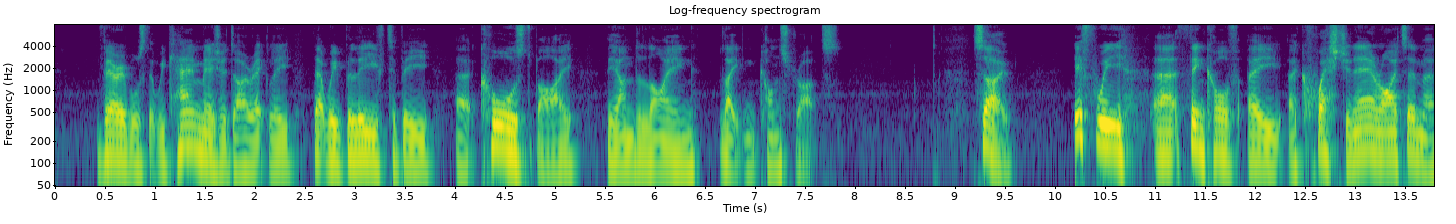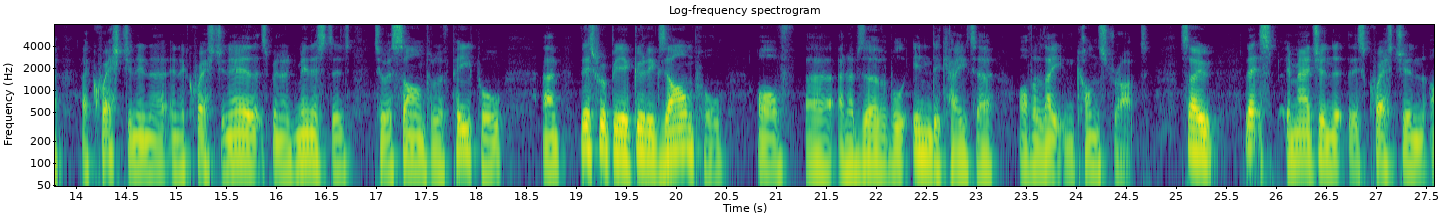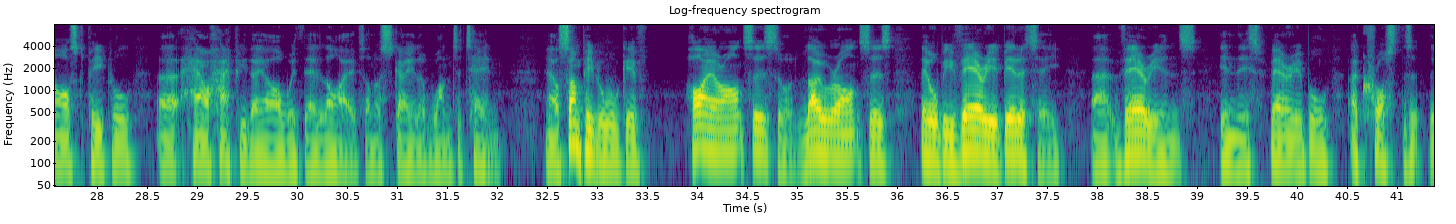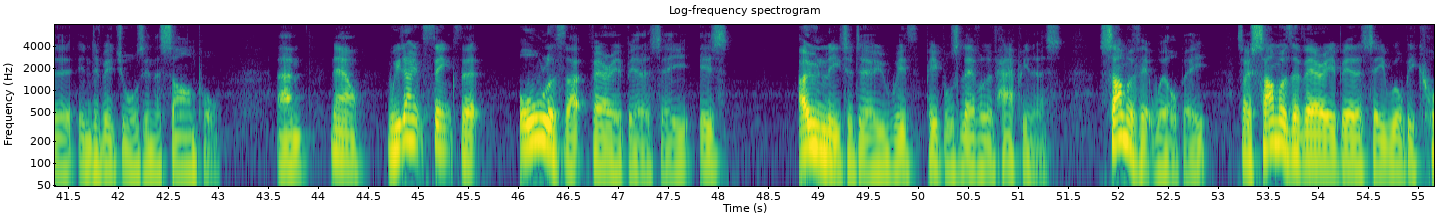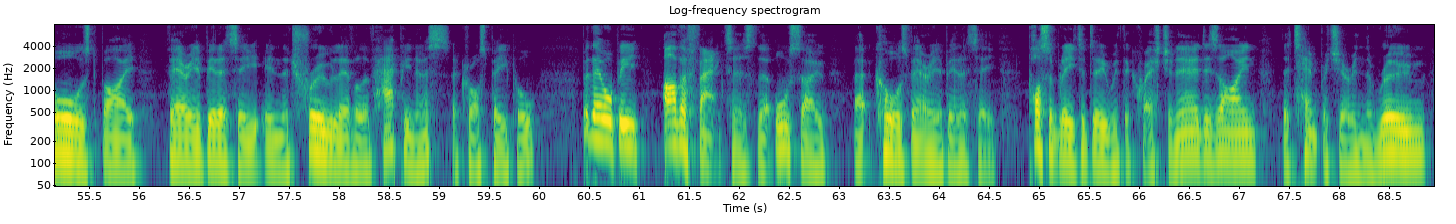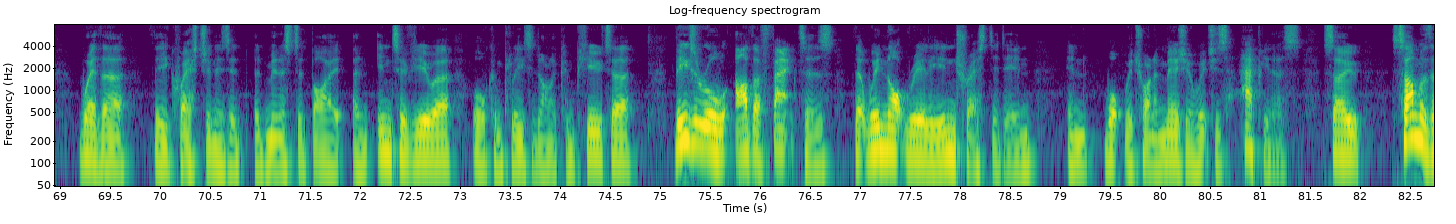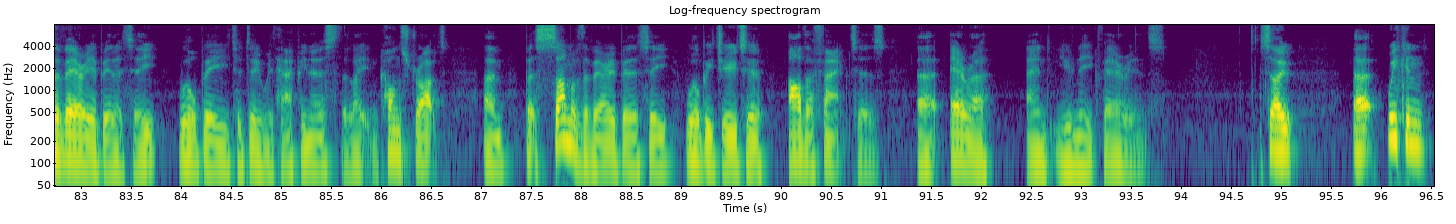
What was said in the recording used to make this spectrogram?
variables that we can measure directly that we believe to be uh, caused by the underlying latent constructs. So if we uh, think of a, a, questionnaire item, a, a question in a, in a, questionnaire that's been administered to a sample of people, um, this would be a good example of uh, an observable indicator of a latent construct. So let's imagine that this question asks people uh, how happy they are with their lives on a scale of 1 to 10. Now some people will give higher answers or lower answers, there will be variability, uh, variance in this variable across the, the individuals in the sample. Um, now, we don't think that all of that variability is only to do with people's level of happiness. Some of it will be. So some of the variability will be caused by variability in the true level of happiness across people, but there will be other factors that also uh, cause variability, possibly to do with the questionnaire design, the temperature in the room, whether the question is administered by an interviewer or completed on a computer. These are all other factors that we're not really interested in in what we're trying to measure, which is happiness. So some of the variability will be to do with happiness, the latent construct, um, but some of the variability will be due to other factors, uh, error and unique variance. So uh, we can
